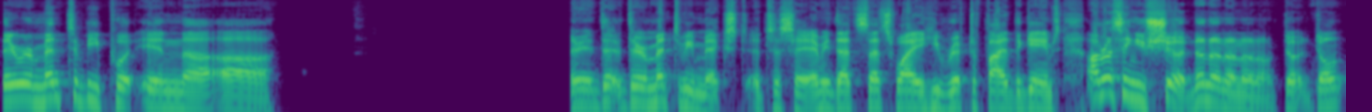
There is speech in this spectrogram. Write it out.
they were meant to be put in. Uh, uh, I mean, they're, they're meant to be mixed. Uh, to say, I mean, that's that's why he riftified the games. I'm not saying you should. No, no, no, no, no. Don't don't.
